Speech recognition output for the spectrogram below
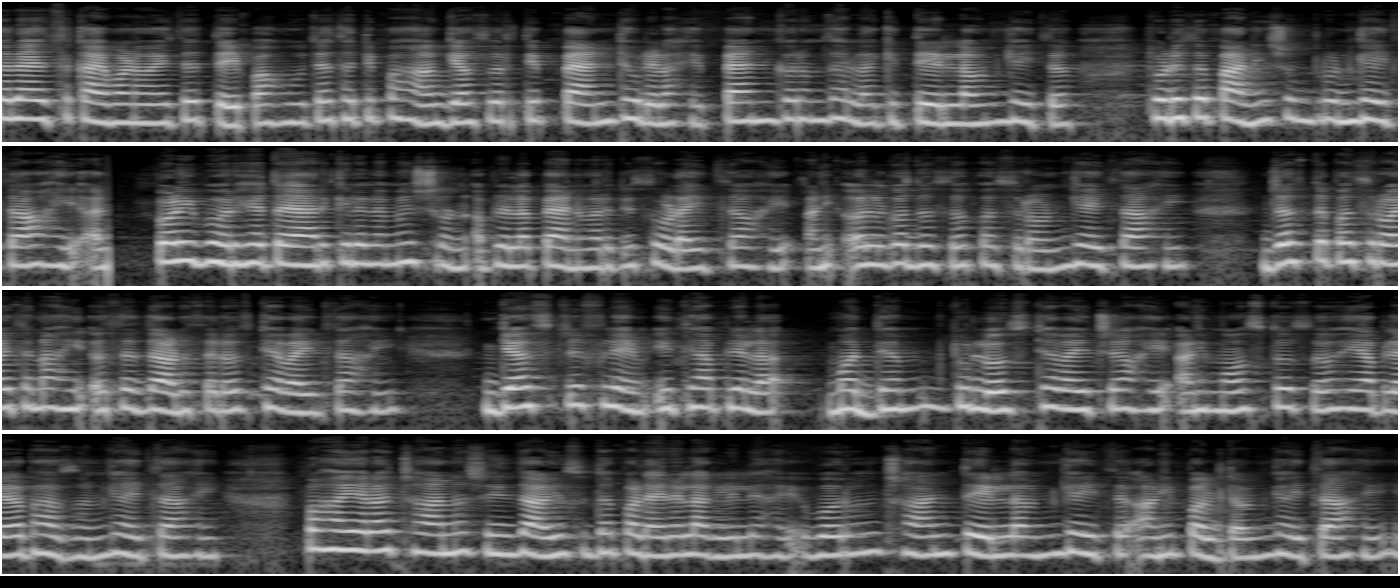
चला याचं काय बनवायचं ते पाहू. त्यासाठी पहा गॅसवरती पॅन ठेवलेला आहे. पॅन गरम झाला की तेल लावून घ्यायचं. थोडंसं पाणी शिंपडून घ्यायचं आहे आणि पळीभर हे तयार केलेलं मिश्रण आपल्याला पॅनवरती सोडायचं आहे आणि अलगद असं पसरवून घ्यायचं आहे. जास्त पसरवायचं नाही असं जाडसरच ठेवायचं आहे. गॅसची फ्लेम इथे आपल्याला मध्यम टू लोज ठेवायचे आहे आणि मस्त असं हे आपल्याला भाजून घ्यायचं आहे. पहा याला छान अशी जाळीसुद्धा पडायला लागलेली आहे. वरून छान तेल लावून घ्यायचं आणि पलटवून घ्यायचं आहे.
